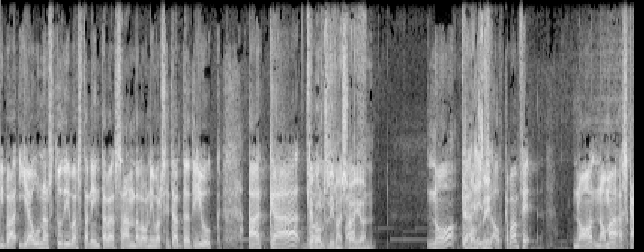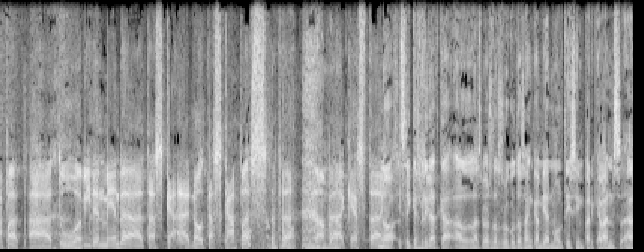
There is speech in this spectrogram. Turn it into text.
I va, hi ha un estudi bastant interessant de la Universitat de Duke uh, que... Què vols dir amb això, va- Ion? No, Què que ells dir? el que van fer... No, no, home, escapa't. Uh, tu, evidentment, uh, t'esca... uh, no, t'escapes de- No, home, no. d'aquesta... No, sí que és veritat que el, les veus dels locutors han canviat moltíssim, perquè abans, eh,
